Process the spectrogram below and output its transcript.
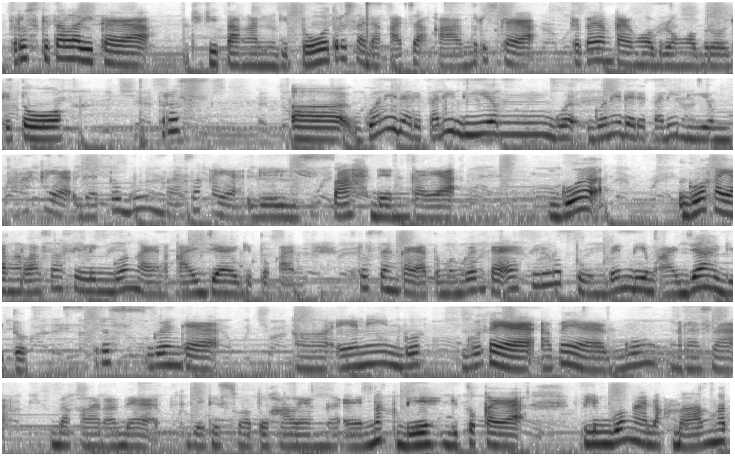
terus kita lagi kayak cuci tangan gitu terus ada kaca kan terus kayak kita yang kayak ngobrol-ngobrol gitu. Terus eh gue nih dari tadi diem gue gue nih dari tadi diem. Karena kayak gak tau gue ngerasa kayak gelisah dan kayak gue gue kayak ngerasa feeling gue nggak enak aja gitu kan. Terus yang kayak temen gue yang kayak eh Vin, lu tumben diem aja gitu. Terus gue yang kayak eh iya nih gue gue kayak apa ya gue ngerasa bakalan ada terjadi suatu hal yang nggak enak deh gitu. Kayak feeling gue nggak enak banget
